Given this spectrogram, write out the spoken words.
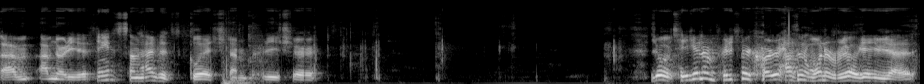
Um, I'm idea. The thing is, sometimes it's glitched, I'm pretty sure. Yo, Taken, I'm pretty sure Carter hasn't won a real game yet.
